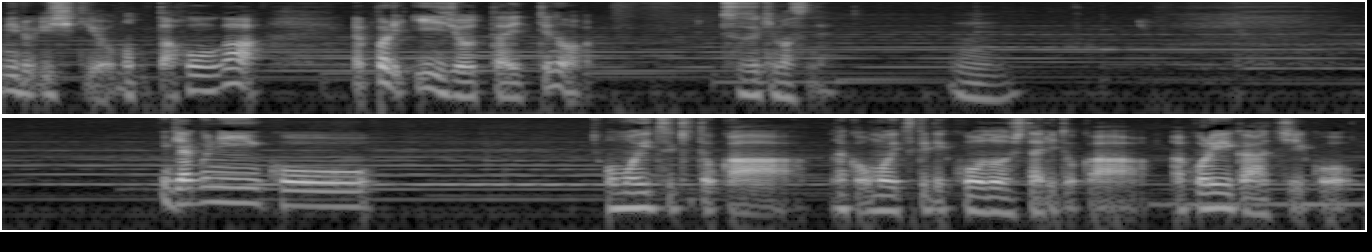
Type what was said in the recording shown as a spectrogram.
見る意識を持った方がやっぱりいい状態っていうのは続きますね。うん、逆にこう思いつきとかなんか思いつきで行動したりとかあこれいいからあっち行こう。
